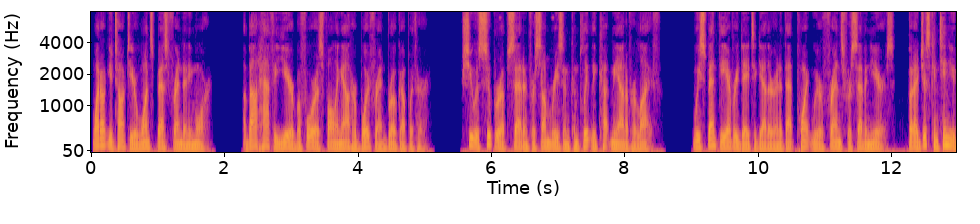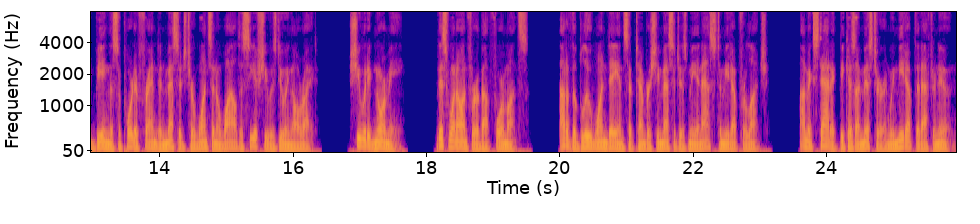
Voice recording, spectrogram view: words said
Why don't you talk to your once best friend anymore? About half a year before us falling out, her boyfriend broke up with her. She was super upset and for some reason completely cut me out of her life. We spent the everyday together and at that point we were friends for seven years, but I just continued being the supportive friend and messaged her once in a while to see if she was doing alright. She would ignore me. This went on for about four months. Out of the blue one day in September she messages me and asks to meet up for lunch. I'm ecstatic because I missed her and we meet up that afternoon.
